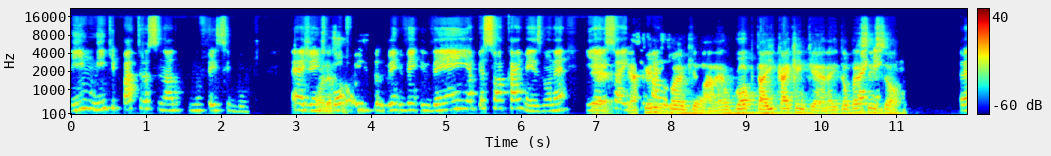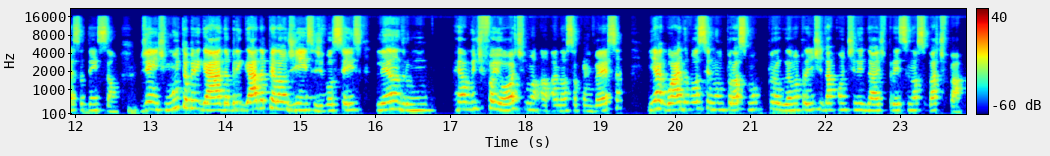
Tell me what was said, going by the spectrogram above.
em um link patrocinado no Facebook. É, gente, vem, vem, vem, e a pessoa cai mesmo, né? E é, é isso aí. É aquele falou. funk lá, né? O golpe tá aí, cai quem quer, né? Então presta atenção. Presta atenção. Gente, muito obrigada. Obrigada pela audiência de vocês. Leandro, realmente foi ótima a nossa conversa e aguardo você num próximo programa para a gente dar continuidade para esse nosso bate-papo.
